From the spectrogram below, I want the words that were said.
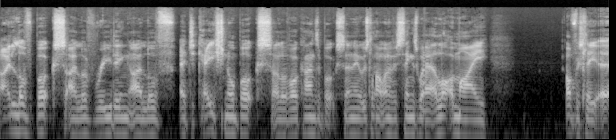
I love books. I love reading. I love educational books. I love all kinds of books, and it was like one of those things where a lot of my, obviously, uh,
